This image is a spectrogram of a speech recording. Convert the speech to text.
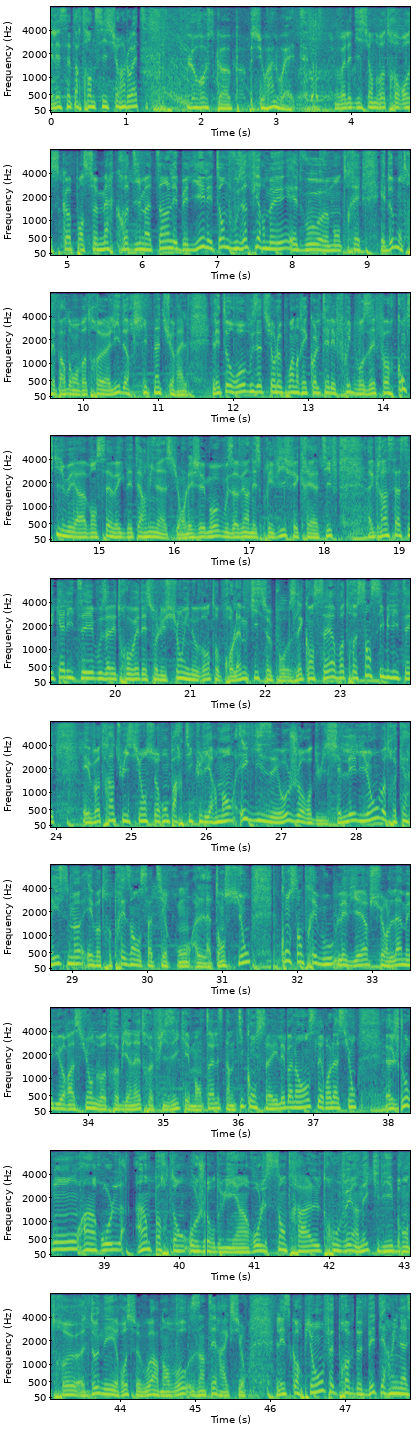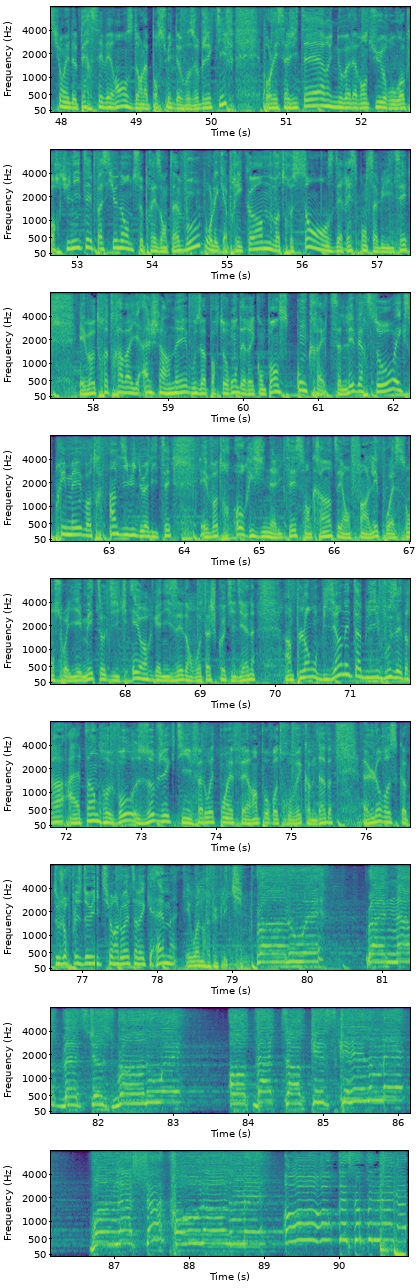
Et les 7h36 sur Alouette. L'horoscope sur Alouette. Nouvelle édition de votre horoscope en ce mercredi matin. Les béliers, il est temps de vous affirmer et de vous euh, montrer, et de montrer, pardon, votre leadership naturel. Les taureaux, vous êtes sur le point de récolter les fruits de vos efforts. Continuez à avancer avec détermination. Les gémeaux, vous avez un esprit vif et créatif. Grâce à ces qualités, vous allez trouver des solutions innovantes aux problèmes qui se posent. Les cancers, votre sensibilité et votre intuition seront particulièrement aiguisées aujourd'hui. Les lions, votre charisme et votre présence attireront l'attention. Concentrez-vous, les vierges, sur l'amélioration de votre bien-être physique et mental. C'est un petit conseil. Les balances, les relations joueront un rôle important aujourd'hui, un rôle central. Trouvez un équilibre entre donner et recevoir dans vos interactions. Les scorpions, faites preuve de détermination et de persévérance dans la poursuite de vos objectifs. Pour les sagittaires, une nouvelle aventure ou opportunité passionnante se présente à vous. Pour les capricornes, votre sens des responsabilités et votre travail acharné vous apporteront des récompenses concrètes. Les exprimez votre individualité et votre originalité sans crainte. Et enfin, les poissons, soyez méthodiques et organisés dans vos tâches quotidiennes. Un plan bien établi vous aidera à atteindre vos objectifs. Alouette.fr hein, pour retrouver comme d'hab l'horoscope. Toujours plus de hits sur Alouette avec M et One Republic. Run away, right now, let's just run away. All that talk is killing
